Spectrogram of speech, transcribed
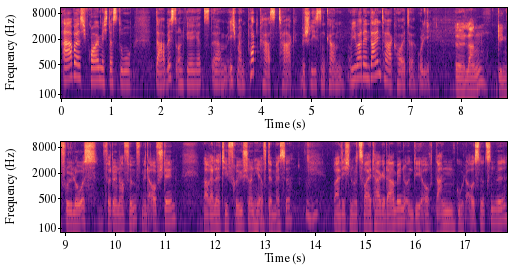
Aber ich freue mich, dass du da bist und wir jetzt, ähm, ich meinen Podcast-Tag beschließen kann. Wie war denn dein Tag heute, Uli? Äh, lang, ging früh los, Viertel nach fünf mit Aufstehen war relativ früh schon hier auf der Messe, mhm. weil ich nur zwei Tage da bin und die auch dann gut ausnutzen will.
